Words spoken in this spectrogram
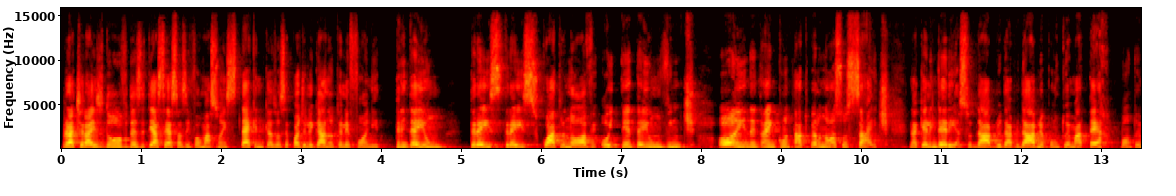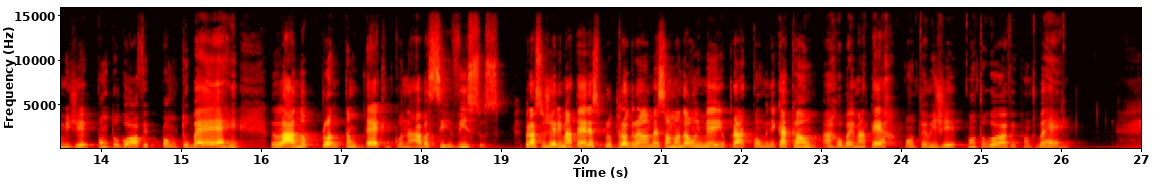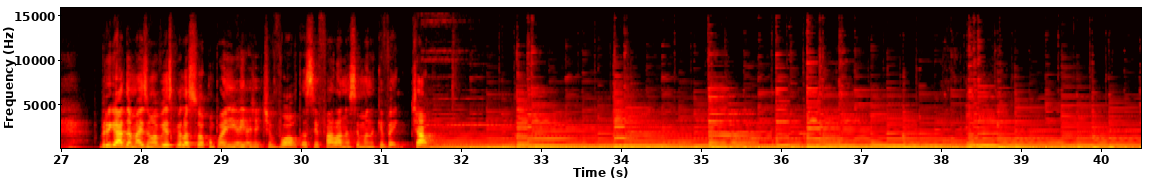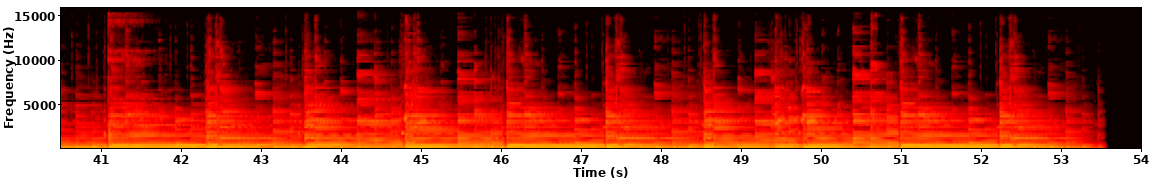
Para tirar as dúvidas e ter acesso às informações técnicas, você pode ligar no telefone 31 3349 8120 ou ainda entrar em contato pelo nosso site, naquele endereço www.emater.mg.gov.br, lá no plantão técnico na aba Serviços. Para sugerir matérias para o programa, é só mandar um e-mail para comunicacão.emater.mg.gov.br. Obrigada mais uma vez pela sua companhia e a gente volta a se falar na semana que vem. Tchau!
